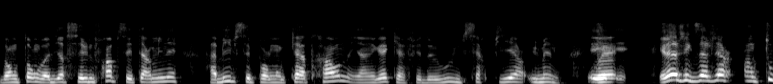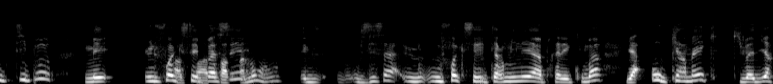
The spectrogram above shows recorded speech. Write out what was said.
Dans le temps, on va dire, c'est une frappe, c'est terminé. Habib, c'est pendant 4 rounds, il y a un gars qui a fait de vous une serpillière humaine. et là, j'exagère un tout petit peu, mais une fois que c'est passé, hein. c'est ça, une, fois que c'est terminé après les combats, il n'y a aucun mec qui va dire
